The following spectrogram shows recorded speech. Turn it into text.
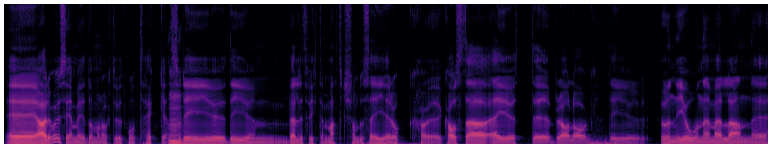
Eh, ja det var ju semi då man åkte ut mot Häcken. Mm. Så det är, ju, det är ju en väldigt viktig match som du säger. Och eh, Karlstad är ju ett eh, bra lag. Det är ju unionen mellan eh,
